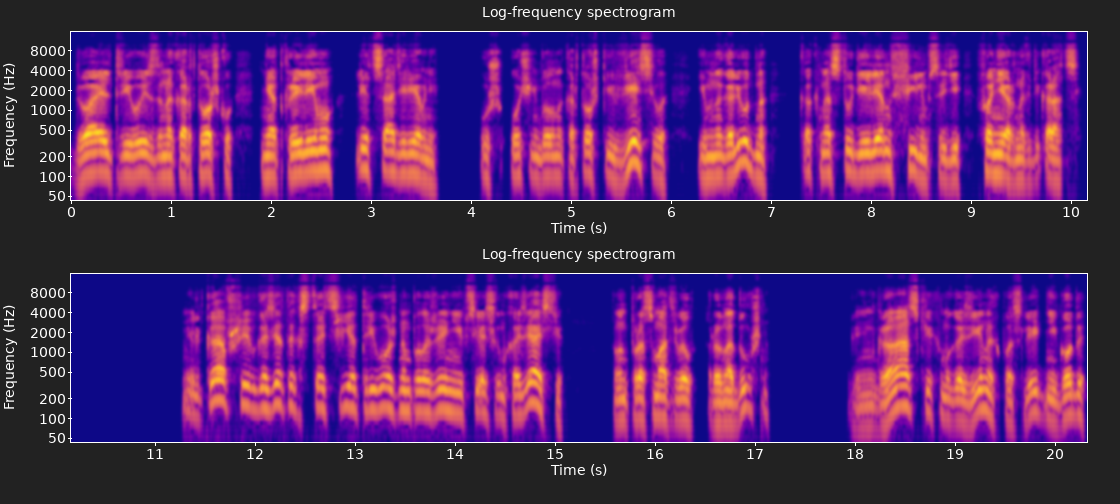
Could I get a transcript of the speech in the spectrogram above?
Два или три выезда на картошку не открыли ему лица деревни. Уж очень было на картошке весело и многолюдно, как на студии Ленфильм среди фанерных декораций. Мелькавшие в газетах статьи о тревожном положении в сельском хозяйстве он просматривал равнодушно. В ленинградских магазинах последние годы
